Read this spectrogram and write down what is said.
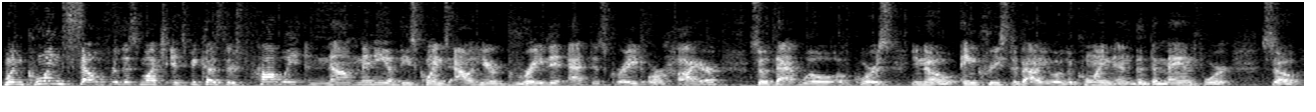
When coins sell for this much, it's because there's probably not many of these coins out here graded at this grade or higher. So that will, of course, you know, increase the value of the coin and the demand for it. So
